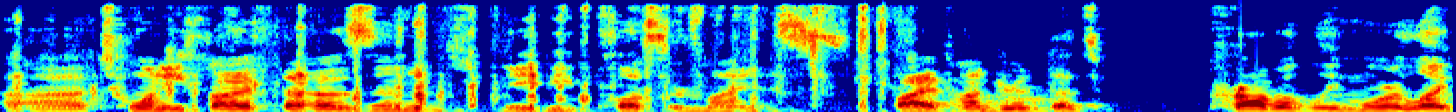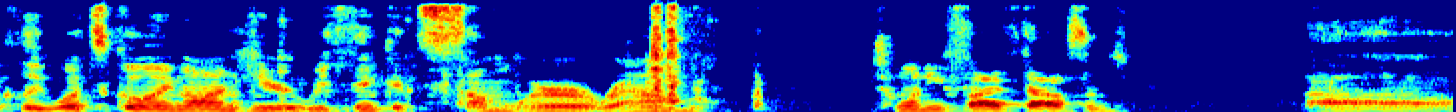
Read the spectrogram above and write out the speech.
uh, 25,000, maybe plus or minus 500? That's probably more likely what's going on here. We think it's somewhere around 25,000. Uh,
